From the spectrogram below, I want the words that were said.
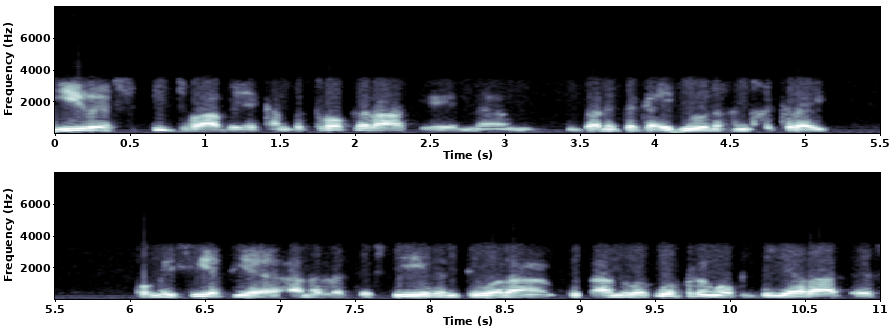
hier is iets waarby ek kan betrokke raak en um, dan het ek 'n uitnodiging gekry om my CV aan hulle te stuur en toe hulle toe aan 'n opening op die beheerraad is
